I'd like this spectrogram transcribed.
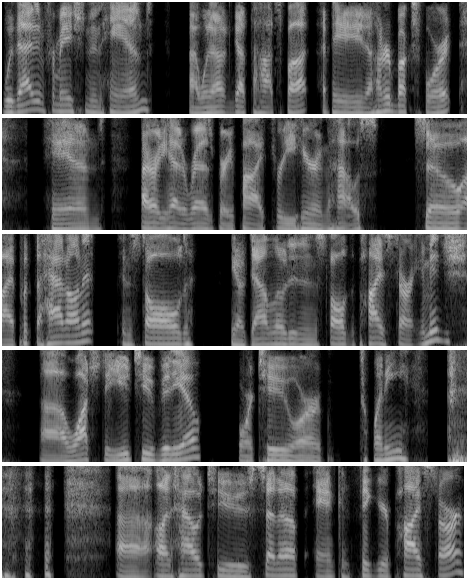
with that information in hand, I went out and got the hotspot. I paid a hundred bucks for it and I already had a Raspberry Pi 3 here in the house. So I put the hat on it, installed, you know, downloaded and installed the Pi Star image, uh, watched a YouTube video or two or 20 uh, on how to set up and configure Pi Star.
